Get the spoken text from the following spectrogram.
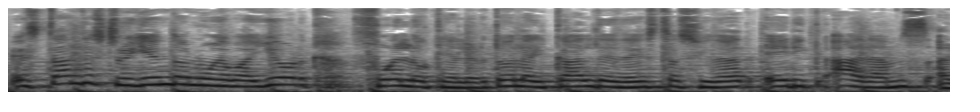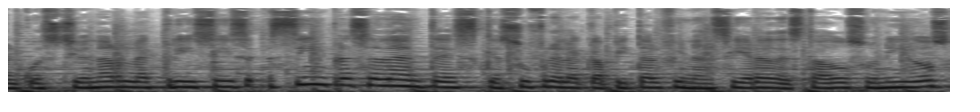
Están destruyendo Nueva York, fue lo que alertó el alcalde de esta ciudad, Eric Adams, al cuestionar la crisis sin precedentes que sufre la capital financiera de Estados Unidos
